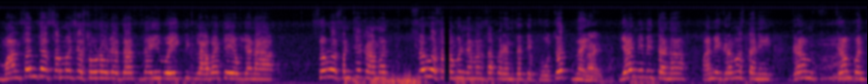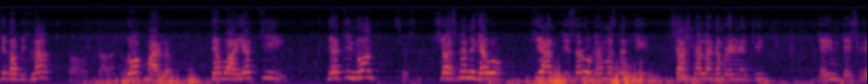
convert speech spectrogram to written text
माणसांच्या समस्या सोडवल्या जात नाही वैयक्तिक लाभाच्या योजना सर्व संच कामात सर्वसामान्य माणसापर्यंत ते पोहोचत नाही. या निमित्तानं आम्ही ग्रामस्थांनी ग्राम ग्रामपंचायत ऑफिसला लॉक मारलं. तेव्हा याची याची नोंद शासनाने घ्यावं ही आमची सर्व ग्रामस्थांची शासनाला नम्र विनंती. जय हिंद जय श्री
